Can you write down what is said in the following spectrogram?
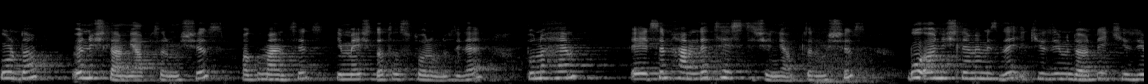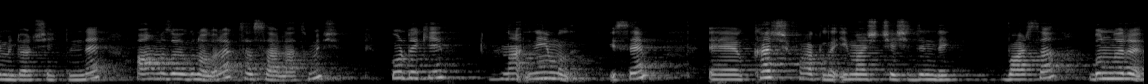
burada ön işlem yaptırmışız. Augmented Image Data Store'umuz ile. Bunu hem eğitim hem de test için yaptırmışız. Bu ön işlemimiz de 224'de 224 şeklinde ağımıza uygun olarak tasarlatmış. Buradaki Name ise e, kaç farklı imaj çeşidinde varsa bunları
